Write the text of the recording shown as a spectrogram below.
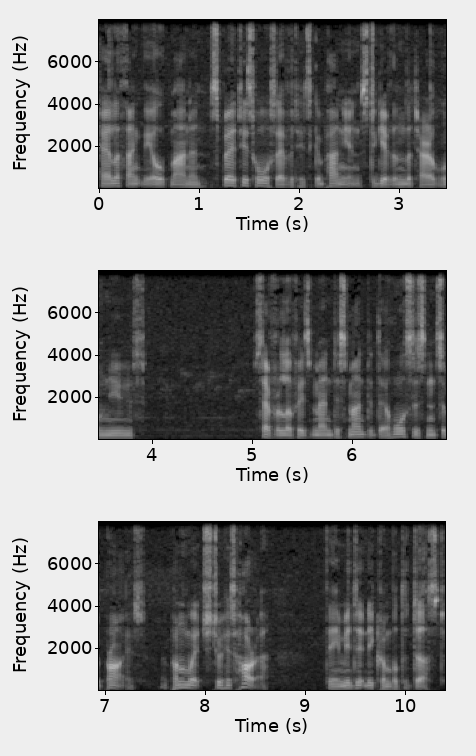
Herla thanked the old man and spurred his horse over to his companions to give them the terrible news. Several of his men dismounted their horses in surprise, upon which, to his horror, they immediately crumbled to dust.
